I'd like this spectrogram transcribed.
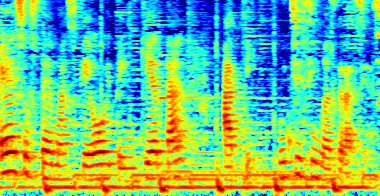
esos temas que hoy te inquietan a ti. Muchísimas gracias.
